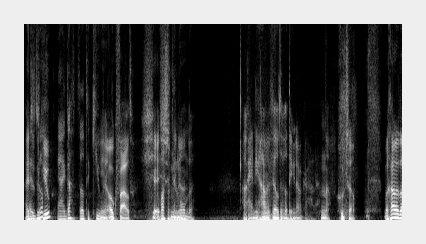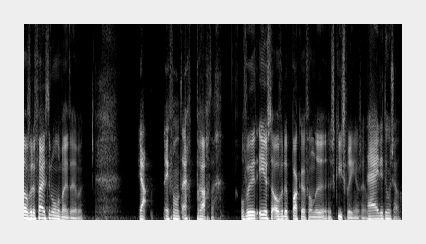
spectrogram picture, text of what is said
Heet het de? Cube? Ja, ik dacht dat de Cube Ja, ook fout. Jezus, was het in. Londen? Oké, nu gaan we veel te veel dingen door elkaar halen. Nou, goed zo. We gaan het over de 1500 meter hebben. Ja, ik vond het echt prachtig. Of wil je het eerst over de pakken van de skispringers hebben? Nee, dit doen we zo.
